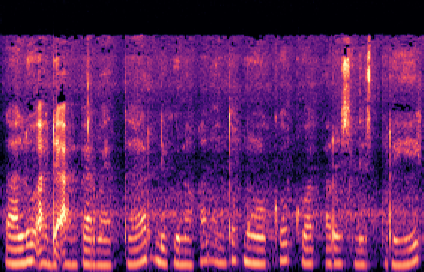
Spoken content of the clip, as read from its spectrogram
Lalu ada ampermeter digunakan untuk mengukur kuat arus listrik.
